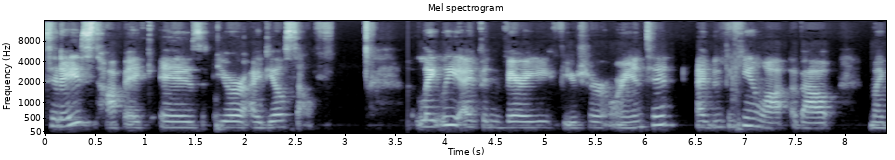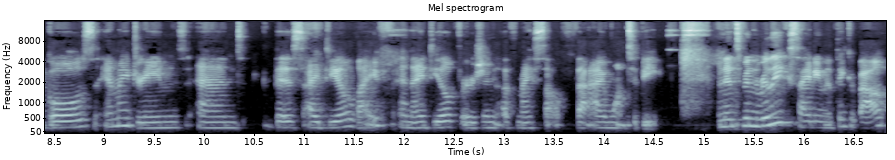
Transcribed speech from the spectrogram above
Today's topic is your ideal self. Lately, I've been very future oriented. I've been thinking a lot about my goals and my dreams and this ideal life and ideal version of myself that I want to be. And it's been really exciting to think about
